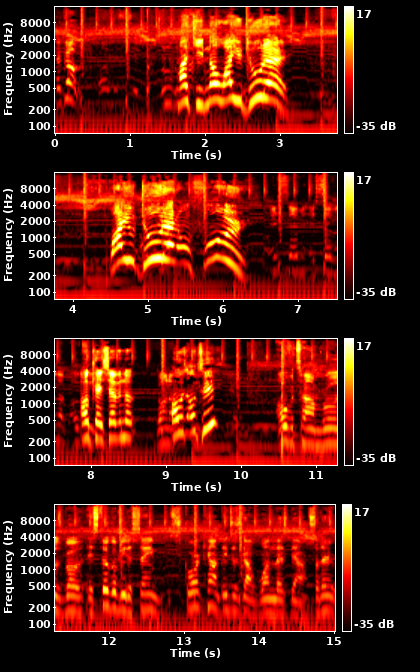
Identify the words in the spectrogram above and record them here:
let go. Mikey, no, why you do that? Why you do that on four? It's seven. It's seven up. OT. Okay, seven up. Going up Oh, it's OT? overtime rules, bro. It's still gonna be the same score count. They just got one less down, so they're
